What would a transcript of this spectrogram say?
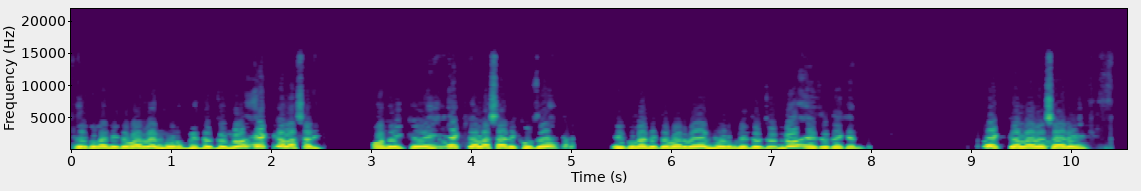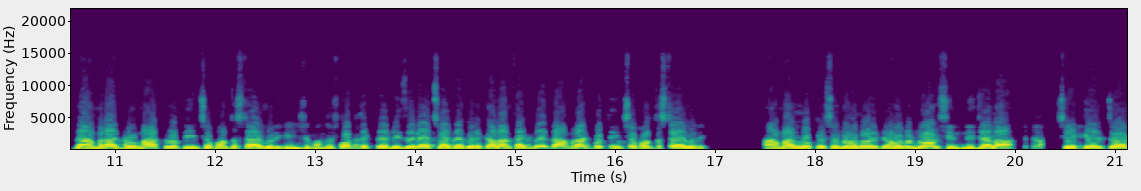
যেগুলা নিতে পারবেন মুরব্বীদের জন্য এক কালা শাড়ি। অনেকেই এক কালা শাড়ি খুঁজে এগুলা নিতে পারবেন মুরব্বীদের জন্য। এই যে দেখেন এক কালারের শাড়ি দাম রাখব মাত্র তিনশো পঞ্চাশ টাকা করে। প্রত্যেকটা ডিজাইনে ছয়টা করে কালার থাকবে দাম রাখব তিনশো পঞ্চাশ টাকা করে। আমার লোকেশন হলো এটা হলো নরসিংদী জেলা শেখের চর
